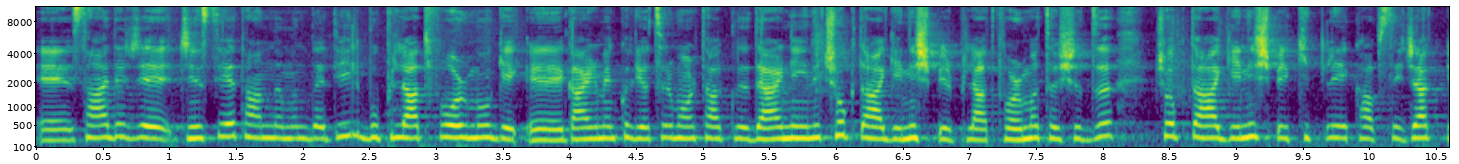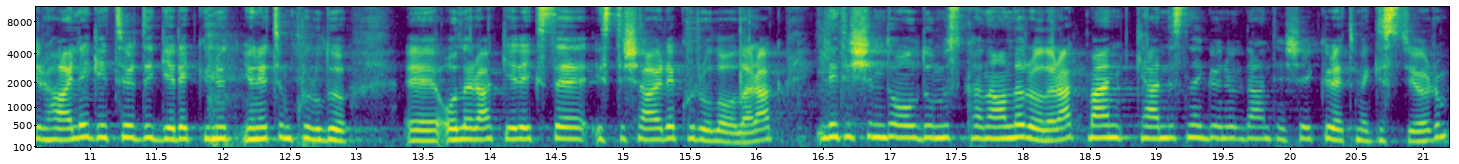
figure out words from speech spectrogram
e, sadece cinsiyet anlamında değil bu platformu e, Gayrimenkul Yatırım Ortaklığı Derneği'ni çok daha geniş bir platforma taşıdı. Çok daha geniş bir kitleyi kapsayacak bir hale getirdi. Gerek yönet- yönetim kurulu e, olarak gerekse istişare kurulu olarak iletişimde olduğumuz kanallar olarak ben kendisine gönülden teşekkür etmek istiyorum.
